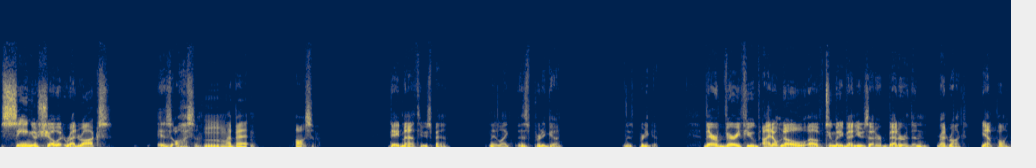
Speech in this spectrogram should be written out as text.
Seeing a show at Red Rocks is awesome. Mm, I bet. Awesome. Dave Matthews Band. And like, this is pretty good. It's pretty good. There are very few, I don't know of too many venues that are better than Red Rocks. Yeah, Paulie.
